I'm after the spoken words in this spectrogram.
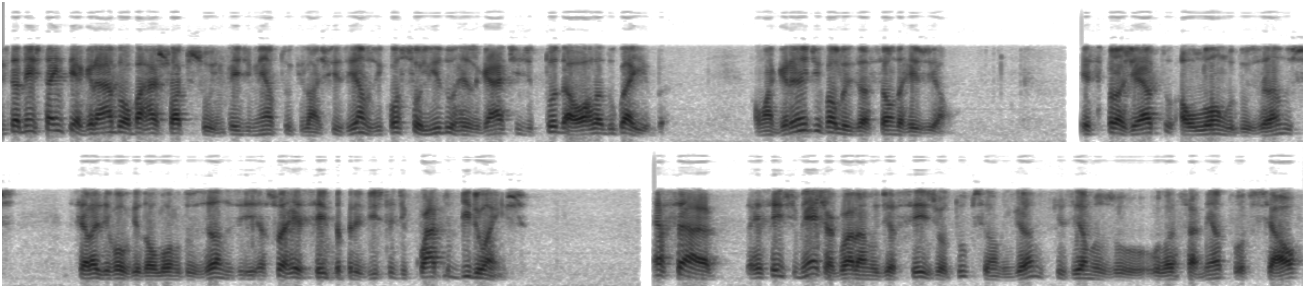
Ele também está integrado ao Barra Shop Sul, empreendimento que nós fizemos e consolida o resgate de toda a orla do Guaíba, uma grande valorização da região. Esse projeto, ao longo dos anos, será desenvolvido ao longo dos anos e a sua receita prevista é de 4 bilhões essa, recentemente, agora no dia 6 de outubro, se não me engano, fizemos o, o lançamento oficial.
